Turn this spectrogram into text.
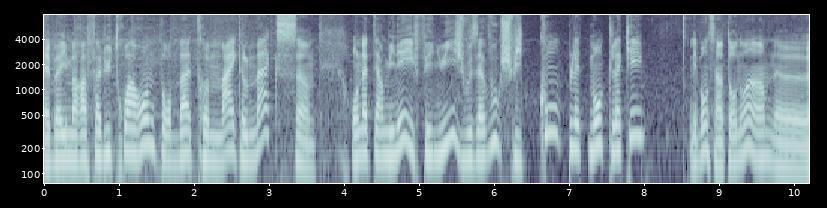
Eh ben il m'aura fallu 3 rounds pour battre Michael Max. On a terminé, il fait nuit, je vous avoue que je suis complètement claqué. Mais bon, c'est un tournoi, hein, euh,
